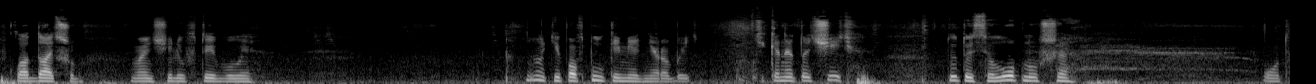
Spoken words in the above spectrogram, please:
вкладати, щоб менші люфти були. Ну, типа втулки медні робити. Тільки не точить. Тут ось лопнувши. От.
